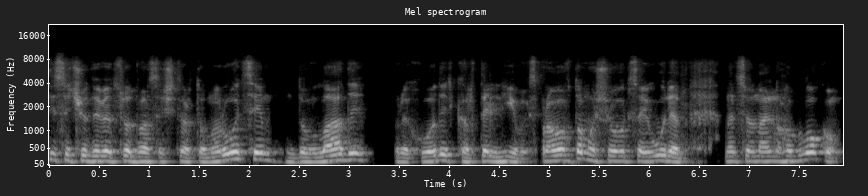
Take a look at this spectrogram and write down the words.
Ем, В 1924 році до влади приходить картель лівих. Справа в тому, що цей уряд національного блоку.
